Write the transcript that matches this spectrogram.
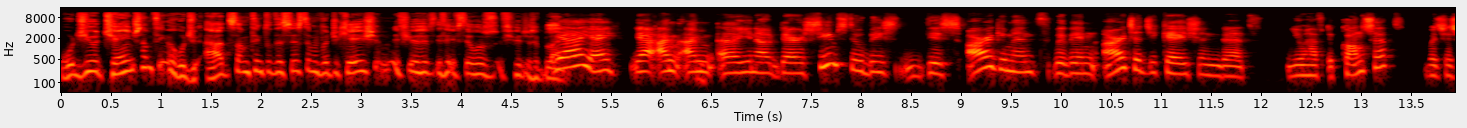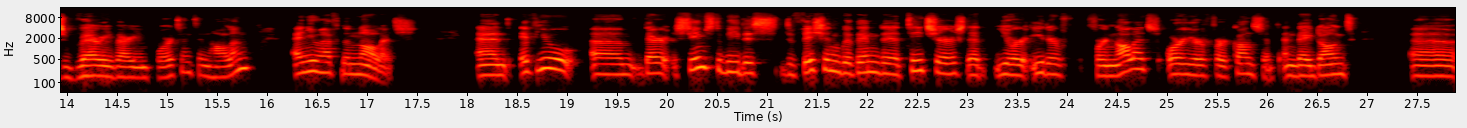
would you change something or would you add something to the system of education if you if, if there was if you just a blank? Yeah, yeah, yeah. I'm I'm uh, you know there seems to be this argument within art education that you have the concept, which is very very important in Holland, and you have the knowledge. And if you, um, there seems to be this division within the teachers that you're either for knowledge or you're for concept and they don't uh,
